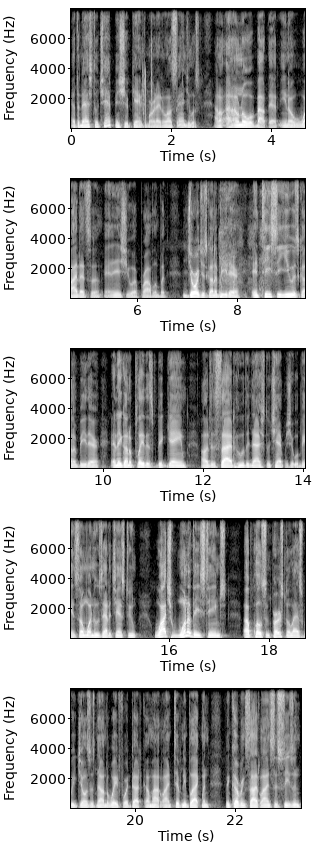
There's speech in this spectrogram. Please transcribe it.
at the national championship game tomorrow night in Los Angeles. I don't I don't know about that. You know why that's a, an issue or a problem, but Georgia's going to be there and TCU is going to be there, and they're going to play this big game uh, to decide who the national championship will be. And someone who's had a chance to watch one of these teams up close and personal last week, Jones is now on the waitforit.com hotline. Tiffany Blackmon been covering sidelines this season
